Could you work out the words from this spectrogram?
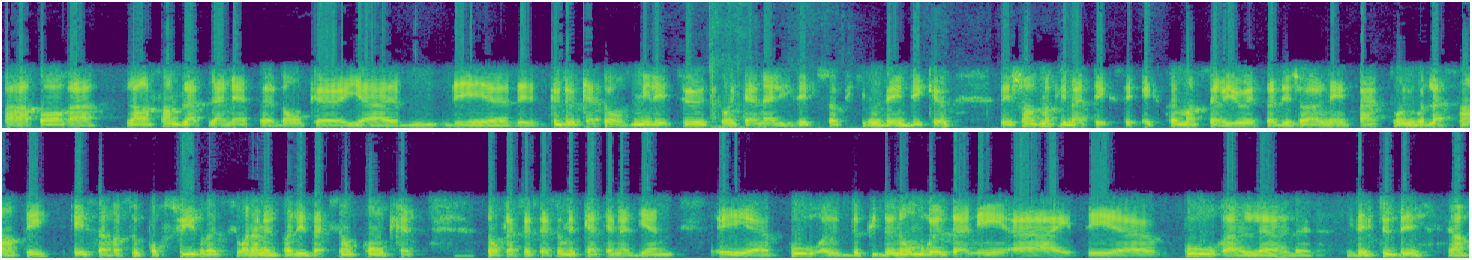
par rapport à l'ensemble de la planète. Donc, euh, il y a des, des, plus de 14 000 études qui ont été analysées, tout ça, puis qui nous indiquent que les changements climatiques, c'est extrêmement sérieux et ça a déjà un impact au niveau de la santé et ça va se poursuivre si on n'amène pas des actions concrètes. Donc, l'Association médicale canadienne et pour depuis de nombreuses années euh, a été euh, pour l'étude en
